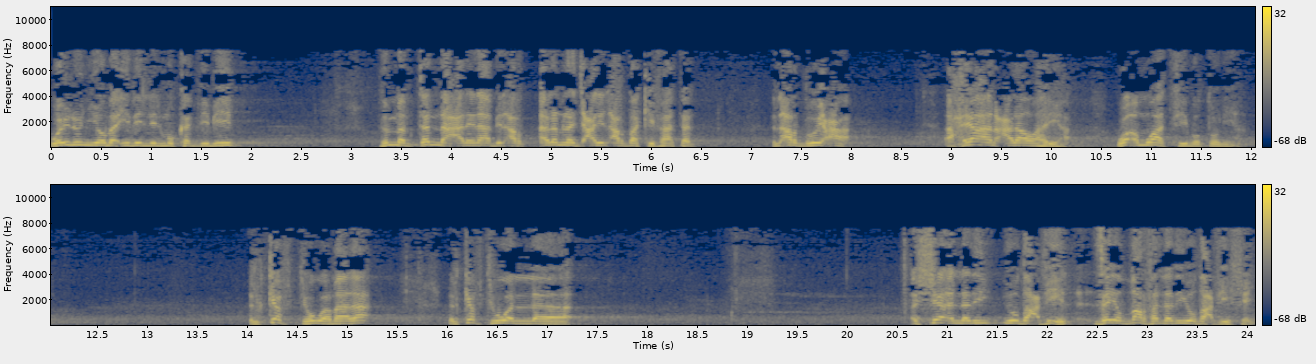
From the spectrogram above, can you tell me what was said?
ويل يومئذ للمكذبين. ثم امتن علينا بالأرض. ألم نجعل الأرض كفاة الأرض وعاء. أحياء على ظهرها وأموات في بطونها. الكفت هو ماذا؟ الكفت هو الشيء الذي يوضع فيه زي الظرف الذي يوضع فيه شيء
